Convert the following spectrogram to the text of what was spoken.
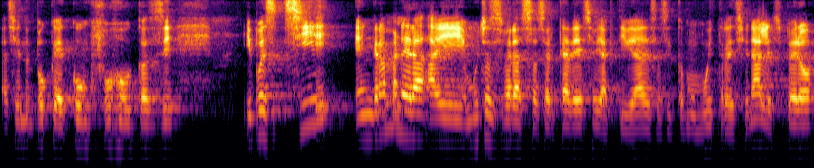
haciendo un poco de kung fu, cosas así. Y pues sí, en gran manera hay muchas esferas acerca de eso y actividades así como muy tradicionales, pero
